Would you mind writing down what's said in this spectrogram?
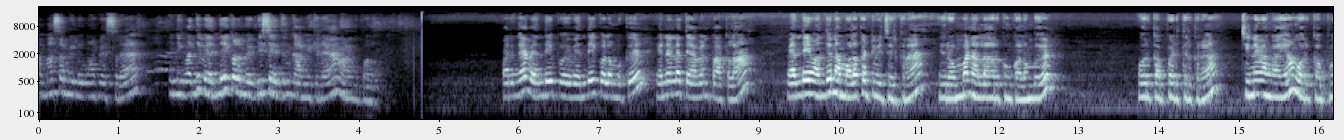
அம்மா சமையல் உமா பேசுறேன். இன்னைக்கு வந்து வெந்தய குழம்பு எப்படி செய்யுதுன்னு காமிக்கிறேன். வாங்க போகலாம் பாருங்க வெந்தய வெந்தய குழம்புக்கு என்னென்ன தேவைன்னு பார்க்கலாம். வெந்தயம் வந்து நான் முளைக்கட்டி வச்சிருக்கிறேன். இது ரொம்ப நல்லா இருக்கும் குழம்பு. ஒரு கப் எடுத்திருக்கிறேன். சின்ன வெங்காயம் ஒரு கப்பு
